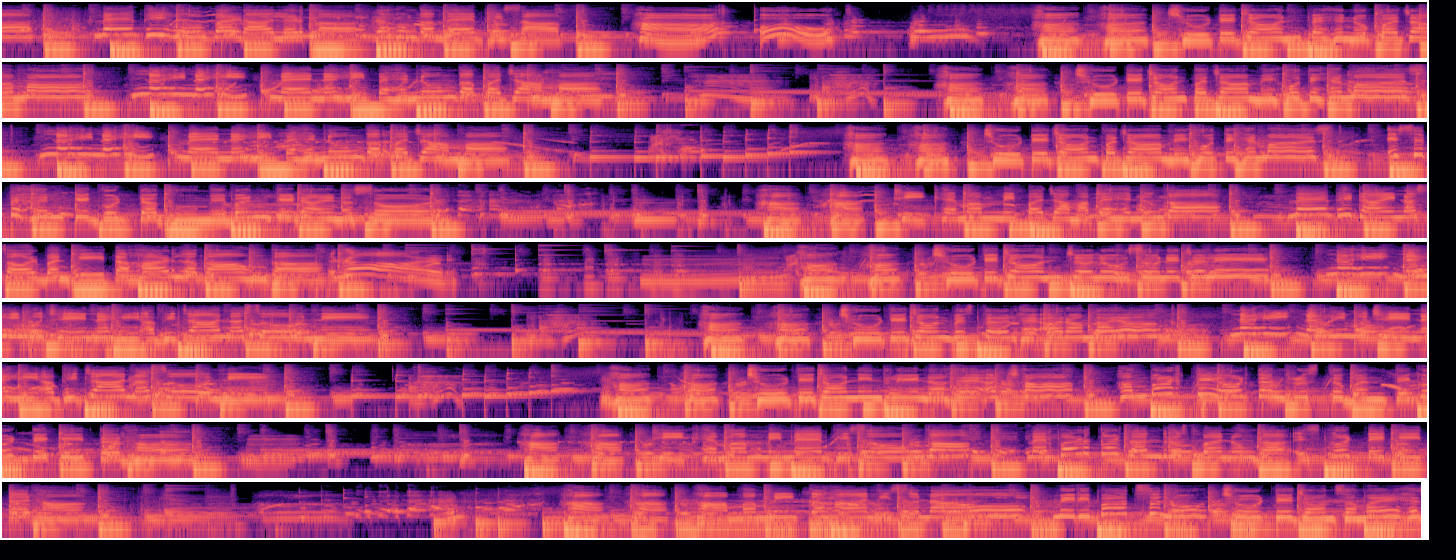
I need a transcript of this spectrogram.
मैं भी हूँ बड़ा लड़का रहूँगा मैं भी साफ़। हाँ ओ। हाँ हाँ छोटे जॉन पहनो पजामा। नहीं नहीं मैं नहीं पहनूँगा पजामा। हाँ हाँ छोटे जॉन पजामे होते हैं मस्त। नहीं नहीं मैं नहीं पहनूँगा पजामा। हाँ छोटे जॉन पजामे होते हैं मस्त। इसे पहन के गुड्डा घूमे बन के डायनासोर। हाँ हाँ ठीक है मम्मी, पजामा पहनूँगा। मैं भी डायनासोर बन के दहाड़ लगाऊँगा। रोर हाँ हाँ छोटे जॉन, चलो सोने चले। नहीं नहीं, मुझे नहीं अभी जाना सोने। छोटे जॉन बिस्तर है आरामदायक। नहीं नहीं मुझे नहीं अभी जाना सोने। हाँ हाँ छोटे जॉन नींद लेना है अच्छा। हम बढ़ते और तंदुरुस्त बनते गुड्डे की तरह। हाँ हाँ ठीक है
